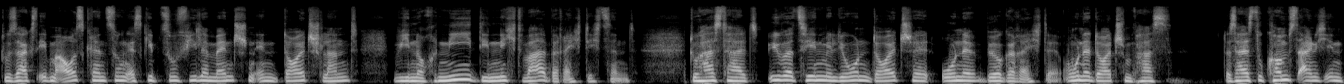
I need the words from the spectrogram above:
du sagst eben Ausgrenzung, es gibt so viele Menschen in Deutschland wie noch nie, die nicht wahlberechtigt sind. Du hast halt über 10 Millionen Deutsche ohne Bürgerrechte, ohne deutschen Pass. Das heißt, du kommst eigentlich in,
